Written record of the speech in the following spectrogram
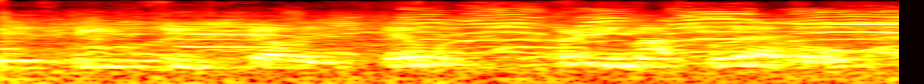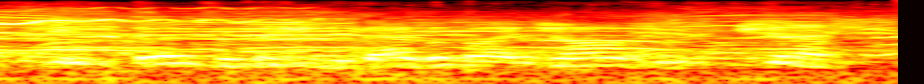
is. These two scullers still pretty much level. In third position is Azerbaijan, just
